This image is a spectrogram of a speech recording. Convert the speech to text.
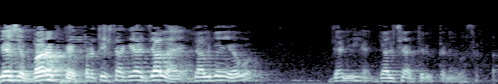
जैसे बर्फ़ के प्रतिष्ठा क्या जल है जल में है वो जल ही है जल से अतिरिक्त नहीं हो सकता।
